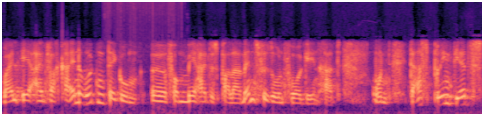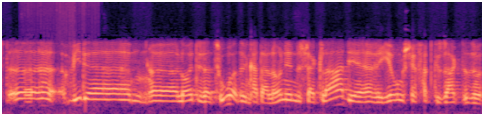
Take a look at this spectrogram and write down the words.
weil er einfach keine Rückendeckung äh, vom Mehrheit des Parlaments für so ein Vorgehen hat. Und das bringt jetzt äh, wieder äh, Leute dazu. Also in Katalonien ist ja klar, der Regierungschef hat gesagt, also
